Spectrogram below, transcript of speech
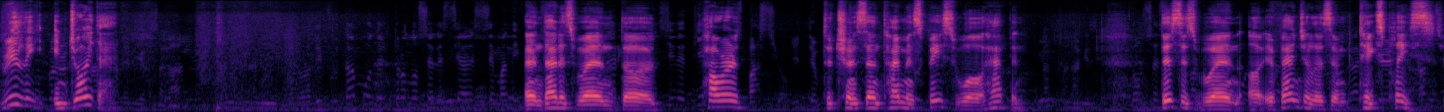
really enjoy that. And that is when the power to transcend time and space will happen. This is when uh, evangelism takes place.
